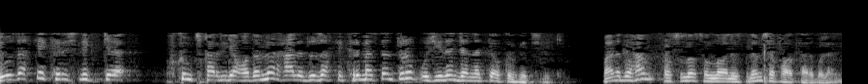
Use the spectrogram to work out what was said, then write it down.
do'zaxga kirishlikka hukm chiqarilgan odamlar hali do'zaxga kirmasdan turib o'sha yerdan jannatga olib kirib ketishlik. Mana bu ham rasululloh sollallohu alayhi vasallam shafoatlari bo'ladi.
